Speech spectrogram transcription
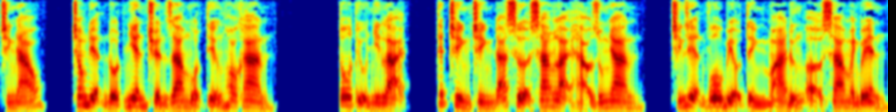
Chính áo, trong điện đột nhiên truyền ra một tiếng ho khan. Tô Tiểu nhìn lại, tiết trình trình đã sửa sang lại hảo dung nhan, chính diện vô biểu tình mà đứng ở xa mảnh bên.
